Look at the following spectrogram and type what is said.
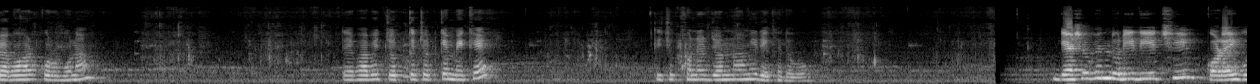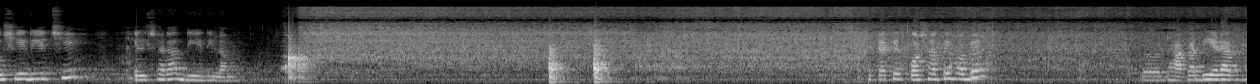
ব্যবহার করব না। তো এভাবে চটকে চটকে মেখে কিছুক্ষণের জন্য আমি রেখে দেবো। গ্যাস ওভেন ধরিয়ে দিয়েছি, কড়াই বসিয়ে দিয়েছি, তেল ছাড়া দিয়ে দিলাম। এটাকে কষাতে হবে। তো ঢাকা দিয়ে রাখব।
